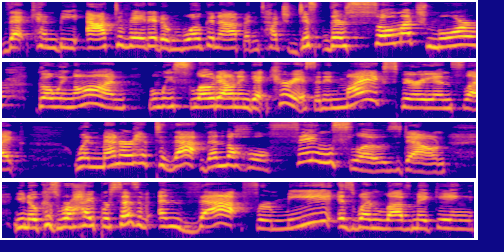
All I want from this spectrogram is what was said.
that can be activated and woken up and touch diff- there's so much more going on when we slow down and get curious. And in my experience like when men are hip to that, then the whole thing slows down you know, because we're hypersensitive. And that for me is when lovemaking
